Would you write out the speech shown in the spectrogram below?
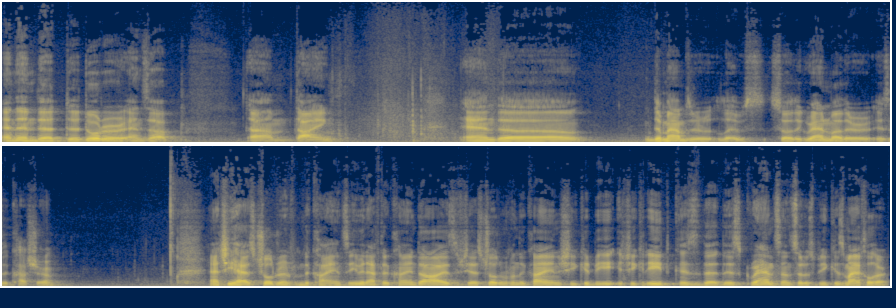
and then the, the daughter ends up um, dying, and uh, the mamzer lives, so the grandmother is a kasher, and she has children from the kain. So even after the kain dies, if she has children from the kain, she could be she could eat because this grandson, so to speak, is Michael her.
